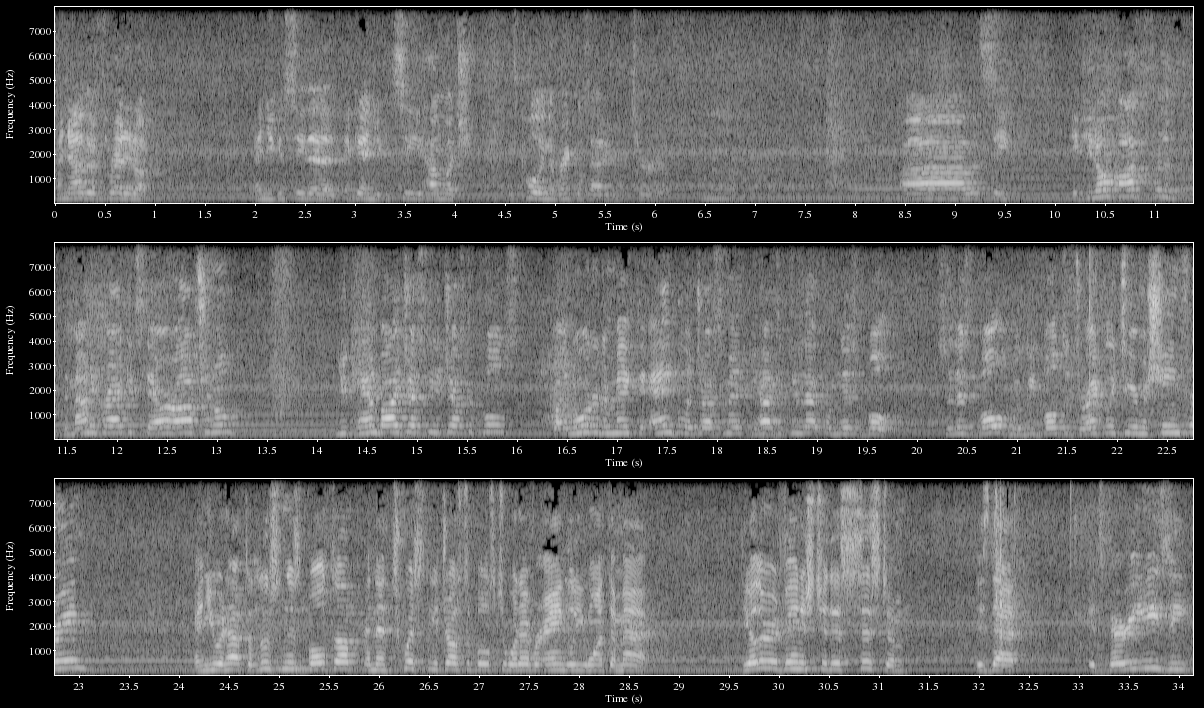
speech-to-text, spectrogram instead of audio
And now they're threaded up. And you can see that, again, you can see how much it's pulling the wrinkles out of your material. Uh, let's see, if you don't opt for the, the mounting brackets, they are optional. You can buy just the adjustables, but in order to make the angle adjustment, you have to do that from this bolt. So this bolt would be bolted directly to your machine frame, and you would have to loosen this bolt up and then twist the adjustables to whatever angle you want them at. The other advantage to this system is that it's very easy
